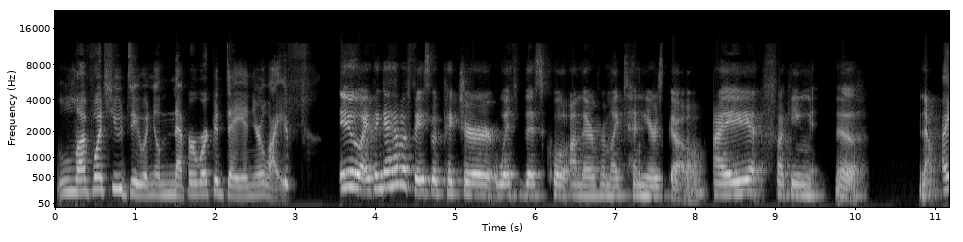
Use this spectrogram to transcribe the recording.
love what you do and you'll never work a day in your life. Ew, I think I have a Facebook picture with this quote on there from like 10 years ago. I fucking, ugh. no. I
